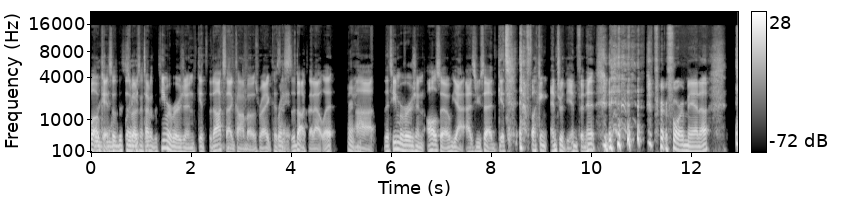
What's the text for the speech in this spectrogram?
Well, okay, so this is what I was going to talk about. The Temur version gets the dockside combos, right? Because Right. this is a dockside outlet. Right. Uh, the Temur version also, yeah, as you said, gets fucking enter the infinite for four mana,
